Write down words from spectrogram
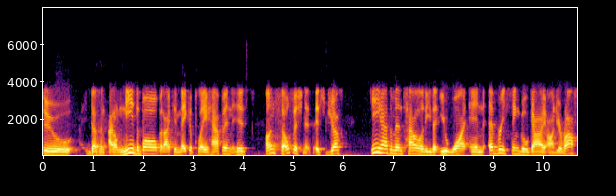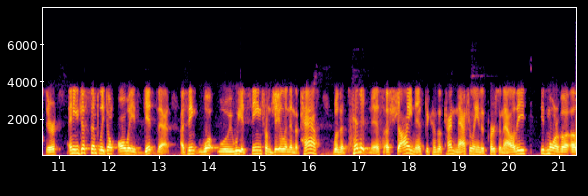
to doesn't I don't need the ball, but I can make a play happen. His unselfishness. It's just he has a mentality that you want in every single guy on your roster, and you just simply don't always get that. I think what we had seen from Jalen in the past was a timidness, a shyness, because it's kind of naturally in his personality. He's more of a, a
